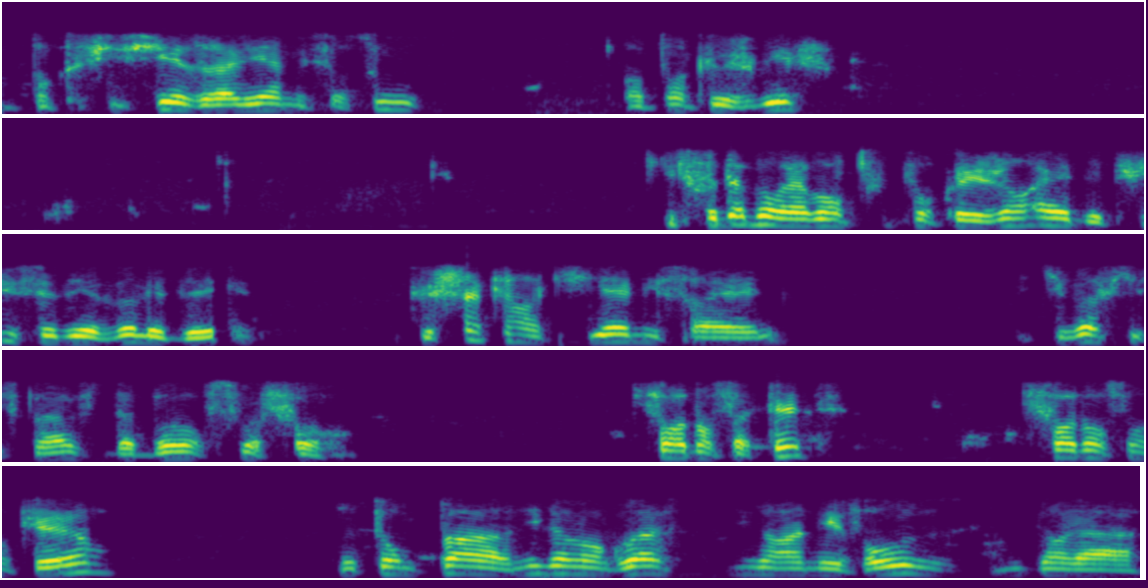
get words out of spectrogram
en tant qu'officier israélien, mais surtout en tant que juif, il faut d'abord et avant tout, pour que les gens aident et puissent aider veulent aider, que chacun qui aime Israël qui voit ce qui se passe, d'abord soit fort. Fort dans sa tête, fort dans son cœur, ne tombe pas ni dans l'angoisse, ni dans la névrose, ni dans la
